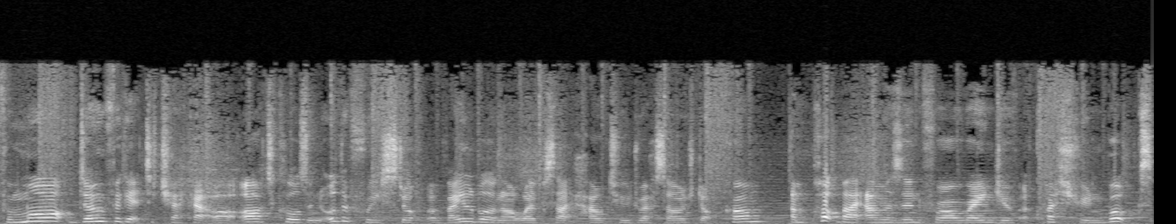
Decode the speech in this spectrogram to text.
For more, don't forget to check out our articles and other free stuff available on our website howtodressage.com and pop by Amazon for our range of equestrian books,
